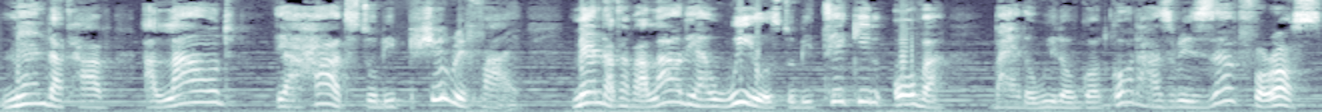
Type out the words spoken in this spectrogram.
Men that have allowed their hearts to be purified, men that have allowed their wills to be taken over by the will of God. God has reserved for us.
